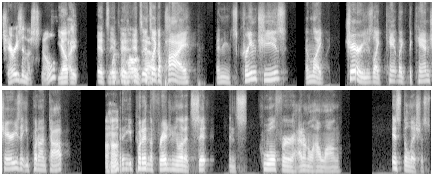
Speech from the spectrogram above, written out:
Cherries in the snow. Yep. I, It's it, it- it's it's like a pie, and it's cream cheese and like cherries, like can't like the canned cherries that you put on top, uh huh. and then you put it in the fridge and you let it sit and cool for I don't know how long. It's delicious.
